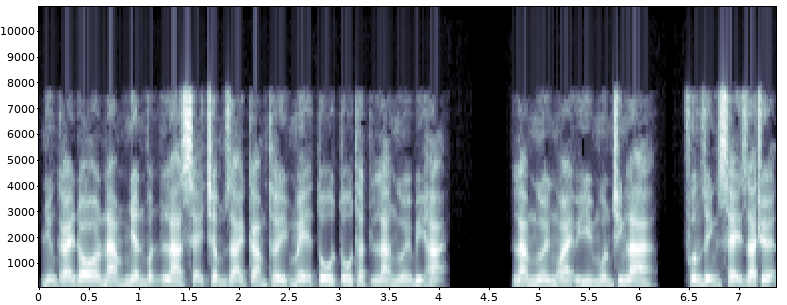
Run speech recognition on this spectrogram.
những cái đó nam nhân vẫn là sẽ chậm rãi cảm thấy mễ tố tố thật là người bị hại. Làm người ngoài ý muốn chính là, phương dĩnh xảy ra chuyện,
